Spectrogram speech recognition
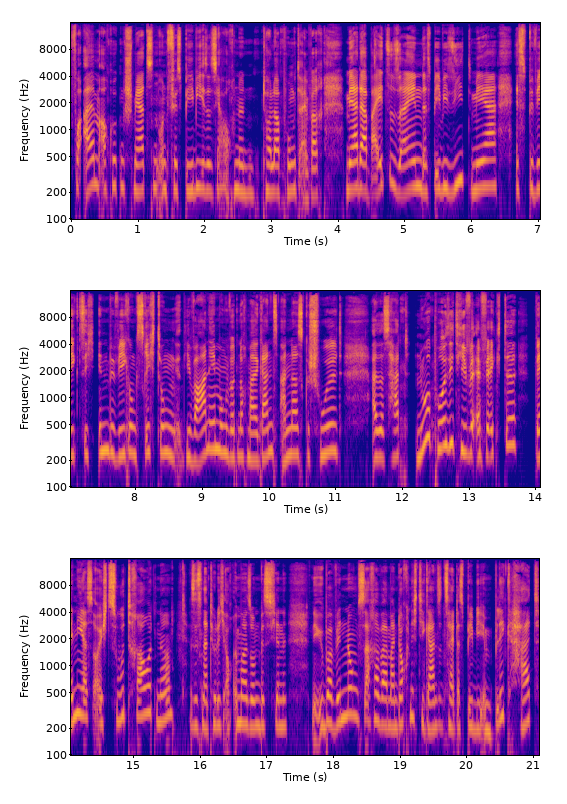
vor allem auch Rückenschmerzen und fürs Baby ist es ja auch ein toller Punkt, einfach mehr dabei zu sein. Das Baby sieht mehr, es bewegt sich in Bewegungsrichtung, die Wahrnehmung wird nochmal ganz anders geschult. Also es hat nur positive Effekte, wenn ihr es euch zutraut. Ne? Es ist natürlich auch immer so ein bisschen eine Überwindungssache, weil man doch nicht die ganze Zeit das Baby im Blick hat.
